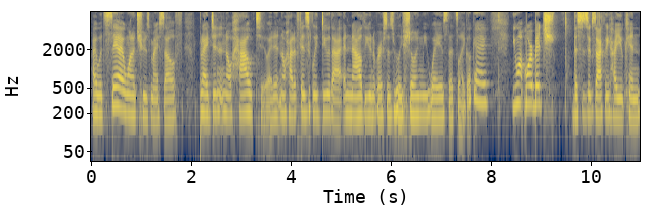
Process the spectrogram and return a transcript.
I would say I want to choose myself, but I didn't know how to. I didn't know how to physically do that. And now the universe is really showing me ways that's like, okay, you want more, bitch? This is exactly how you can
